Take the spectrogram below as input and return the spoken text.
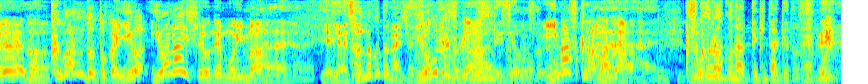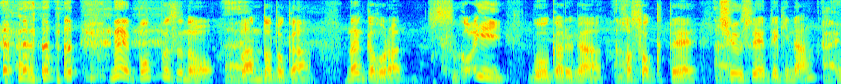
ええロックバンドとか言わ言わないですよねもう今。はいはい。いやいやそんなことないですよ。そうですか？いいですよ。言いますか？まだ、はいはい。少なくなってきたけどね。ねポップスのバンドとか。なんかほらすごいボーカルが細くて中性的な、はい。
